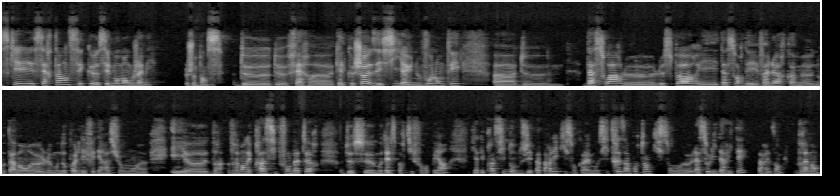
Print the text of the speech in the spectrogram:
Ce qui est certain, c'est que c'est le moment ou jamais je mmh. pense, de, de faire quelque chose. Et s'il y a une volonté de d'asseoir le, le, sport et d'asseoir des valeurs comme euh, notamment euh, le monopole des fédérations euh, et vraiment des principes fondateurs de ce modèle sportif européen. Il y a des principes dont j'ai pas parlé qui sont quand même aussi très importants, qui sont la solidarité, par exemple, vraiment,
